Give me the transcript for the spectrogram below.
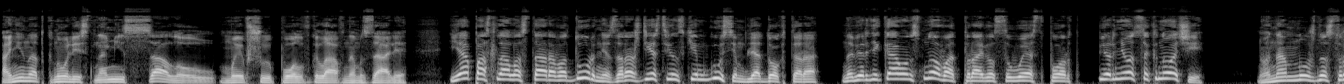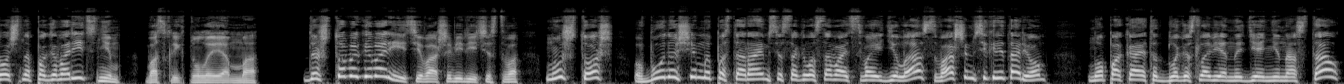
они наткнулись на мисс Саллоу, мывшую пол в главном зале. «Я послала старого дурня за рождественским гусем для доктора. Наверняка он снова отправился в Уэстпорт. Вернется к ночи». «Но нам нужно срочно поговорить с ним», — воскликнула Эмма. «Да что вы говорите, Ваше Величество? Ну что ж, в будущем мы постараемся согласовать свои дела с вашим секретарем. Но пока этот благословенный день не настал...»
